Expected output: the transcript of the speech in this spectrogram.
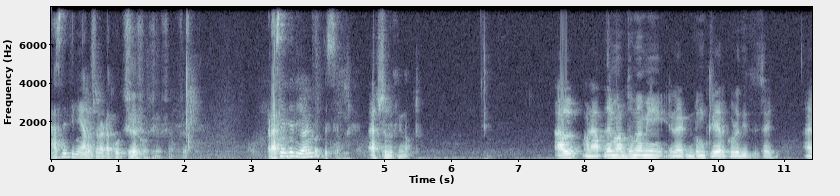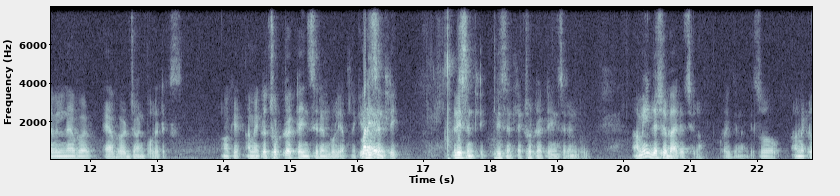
রাজনীতি নিয়ে আলোচনাটা করতে sure. রাজনীতিতে জয়েন করতেছেন? অ্যাবসলিউটলি নট আল মানে আপনার মাধ্যমে আমি একদম ক্লিয়ার করে দিতে চাই। I will never ever join politics okay আমি একটা ছোট্ট একটা ইনসিডেন্ট বলি আপনাকে। রিসেন্টলি রিসেন্টলি রিসেন্টলি ছোট্ট একটা ইনসিডেন্ট বলি। আমি দেশের বাইরে ছিলাম কয়েকদিন আগে। সো আমি একটা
